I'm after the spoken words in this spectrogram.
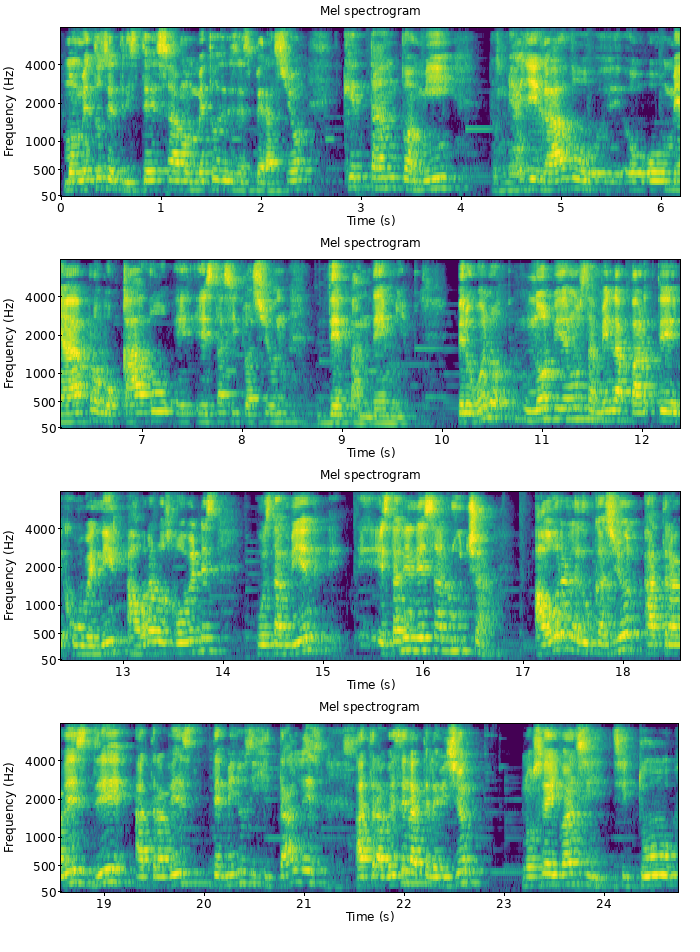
momentos de tristeza, momentos de desesperación, que tanto a mí pues, me ha llegado eh, o, o me ha provocado eh, esta situación de pandemia. Pero bueno, no olvidemos también la parte juvenil. Ahora los jóvenes pues también eh, están en esa lucha ahora la educación a través de, a través de medios digitales, a través de la televisión. No sé, Iván, si, si tú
